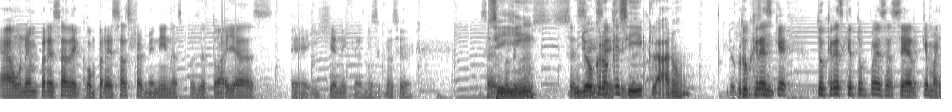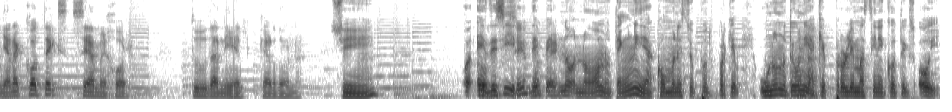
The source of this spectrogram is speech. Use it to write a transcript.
a una empresa de compresas femeninas, pues de toallas eh, higiénicas, no sé cómo se... o sea, Sí, no sé cómo se- Yo se creo que sí, claro. Yo creo ¿Tú crees sí. que tú crees que tú puedes hacer que mañana Cotex sea mejor? Tú, Daniel Cardona. Sí. O-. Es decir, Sí, no, no, no tengo ni idea cómo en este punto, porque uno no tengo ni idea qué problemas tiene Cotex hoy.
